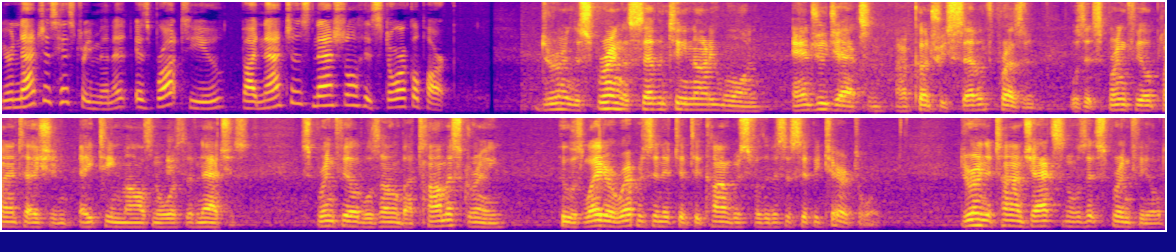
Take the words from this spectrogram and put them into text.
Your Natchez History Minute is brought to you by Natchez National Historical Park. During the spring of 1791, Andrew Jackson, our country's seventh president, was at Springfield Plantation, 18 miles north of Natchez. Springfield was owned by Thomas Green, who was later a representative to Congress for the Mississippi Territory. During the time Jackson was at Springfield,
